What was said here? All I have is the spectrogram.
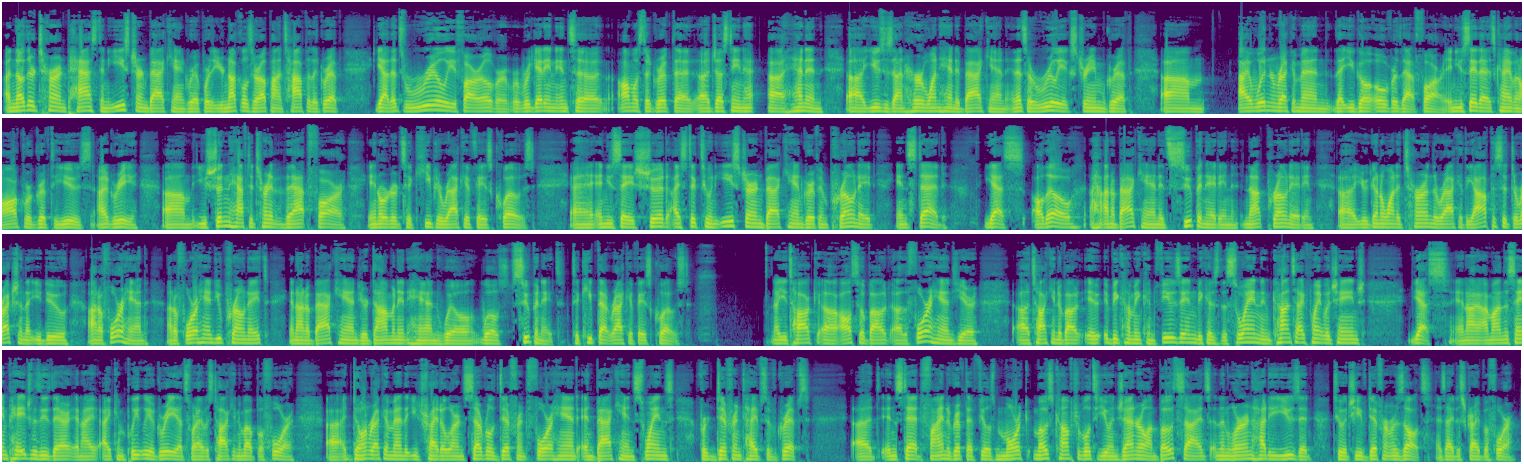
another turn past an eastern backhand grip where your knuckles are up on top of the grip yeah, that's really far over. We're, getting into almost a grip that uh, Justine uh, Henin uh, uses on her one-handed backhand, and that's a really extreme grip. Um, I wouldn't recommend that you go over that far. And you say that it's kind of an awkward grip to use. I agree. Um, you shouldn't have to turn it that far in order to keep your racket face closed. And you say, should I stick to an Eastern backhand grip and pronate instead? Yes, although on a backhand, it's supinating, not pronating. Uh, you're going to want to turn the racket the opposite direction that you do on a forehand. On a forehand, you pronate, and on a backhand, your dominant hand will, will supinate to keep that racket face closed. Now, you talk uh, also about uh, the forehand here, uh, talking about it, it becoming confusing because the swing and contact point would change. Yes, and I, am on the same page with you there, and I, I, completely agree. That's what I was talking about before. Uh, I don't recommend that you try to learn several different forehand and backhand swings for different types of grips. Uh, instead, find a grip that feels more most comfortable to you in general on both sides, and then learn how to use it to achieve different results, as I described before.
